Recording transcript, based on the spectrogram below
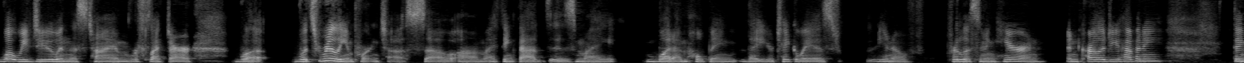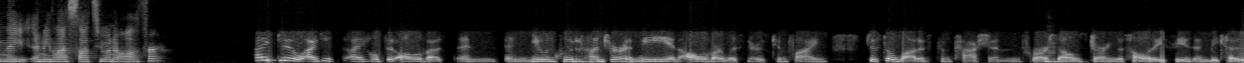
what we do in this time reflect our what what's really important to us? So um, i think that is my what i'm hoping that your takeaway is you know for listening here. And and carla do you have any thing that any last thoughts you want to offer I do. I just I hope that all of us and and you included Hunter and me and all of our listeners can find just a lot of compassion for mm-hmm. ourselves mm-hmm. during this holiday season because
